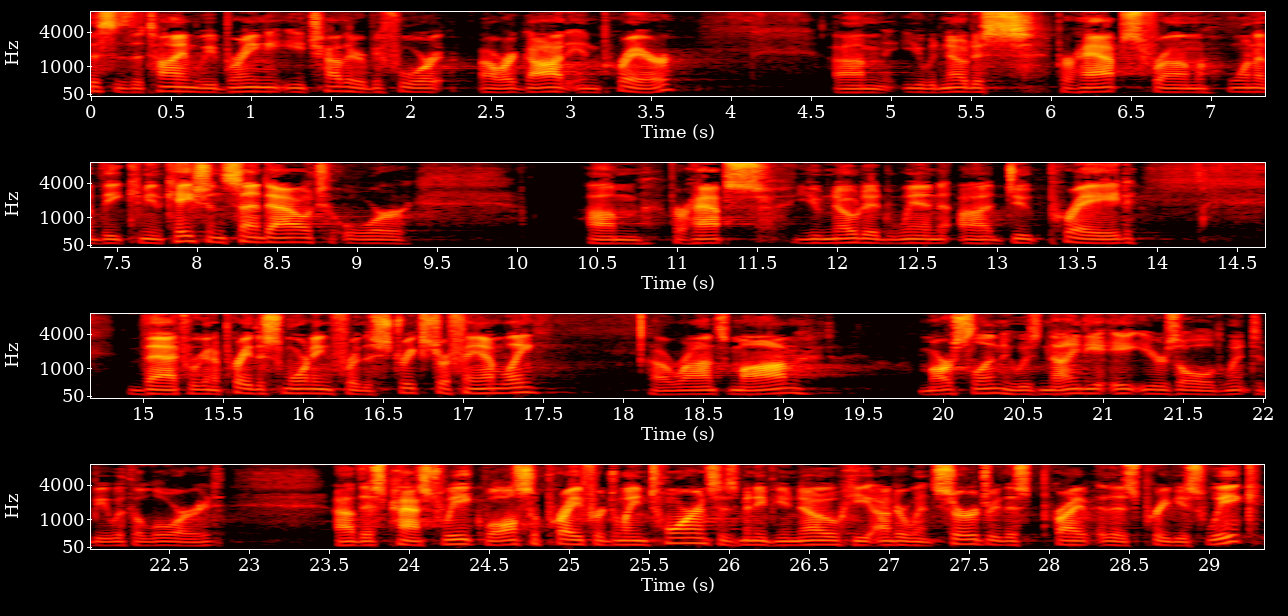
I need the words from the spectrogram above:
This is the time we bring each other before our God in prayer. Um, you would notice perhaps from one of the communications sent out, or um, perhaps you noted when uh, Duke prayed, that we're going to pray this morning for the Streekstra family. Uh, Ron's mom, Marcelin, who is 98 years old, went to be with the Lord uh, this past week. We'll also pray for Dwayne Torrance. As many of you know, he underwent surgery this, pri- this previous week.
